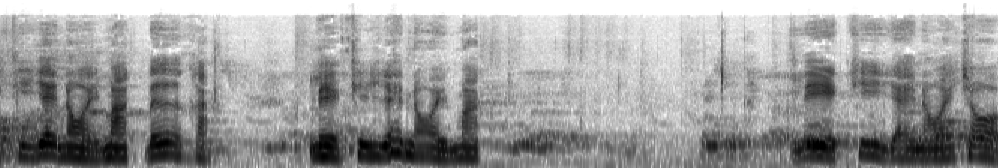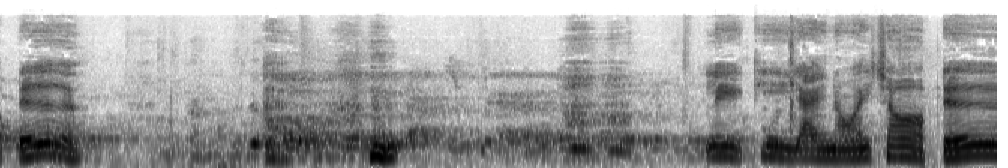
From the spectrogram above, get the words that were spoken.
ขที่ยายหน่อยมักเด้อค่ะ เลขที่ยายหน่อยมัก เลขที่ยายน้อยชอบเด้ออะเลขที่ยายน้อยชอบเด้อ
